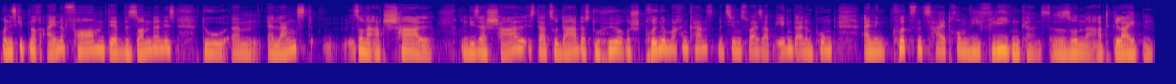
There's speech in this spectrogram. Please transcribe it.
Und es gibt noch eine Form der besonderen ist, du ähm, erlangst so eine Art Schal. Und dieser Schal ist dazu da, dass du höhere Sprünge machen kannst, beziehungsweise ab irgendeinem Punkt einen kurzen Zeitraum wie fliegen kannst. Also so eine Art Gleiten.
